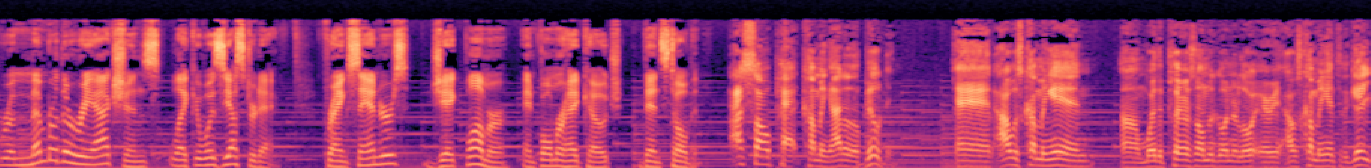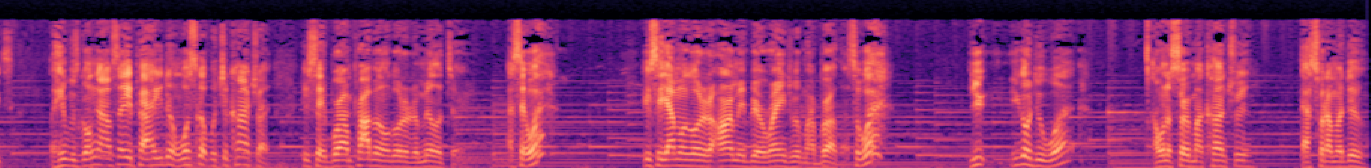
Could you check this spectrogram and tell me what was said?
remember the reactions like it was yesterday. Frank Sanders, Jake Plummer, and former head coach Vince Tobin. I saw Pat coming out of the building, and I was coming in um, where the players normally go in the lower area. I was coming into the gates, and he was going out. I said, "Hey Pat, how you doing? What's up with your contract?" He said, "Bro, I'm probably gonna go to the military." I said, "What?" He said, "Yeah, I'm gonna go to the army and be a Ranger with my brother." I said, "What? You you gonna do what?" I want to serve my country. That's what I'm gonna do.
